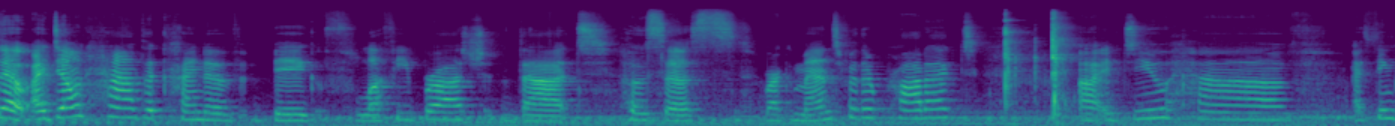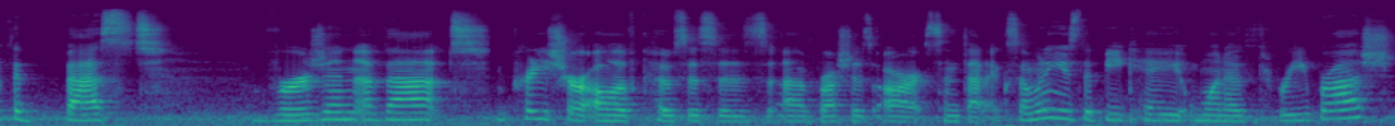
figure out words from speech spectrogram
So I don't have the kind of big fluffy brush that Kosas recommends for their product. Uh, I do have, I think the best version of that. I'm pretty sure all of Kosas's uh, brushes are synthetic. So I'm gonna use the BK103 brush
